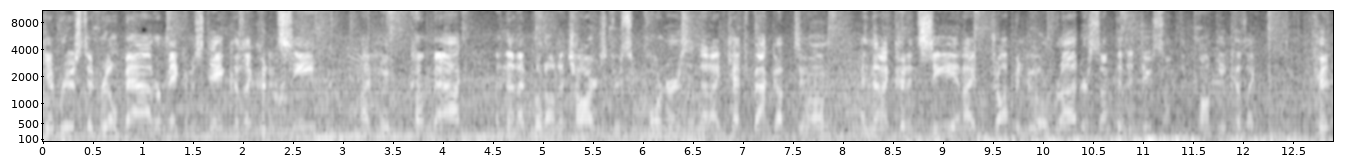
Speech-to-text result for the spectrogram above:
get roosted real bad or make a mistake because I couldn't see. I'd move, come back, and then I'd put on a charge through some corners, and then I'd catch back up to him, and then I couldn't see, and I'd drop into a rut or something and do something funky because I could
